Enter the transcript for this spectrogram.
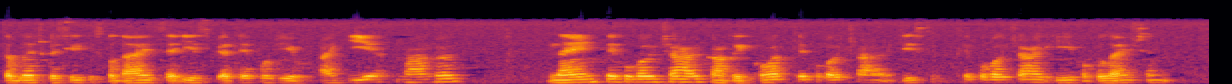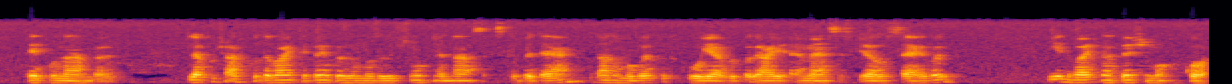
табличка Сіті складається із п'яти полів ID number, name типу вивчаю, country code типу вивчаю, district типу вивчаю і population типу number. Для початку давайте виберемо зручну для нас СКБД. В даному випадку я вибираю MS SQL Server. І давайте напишемо код.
